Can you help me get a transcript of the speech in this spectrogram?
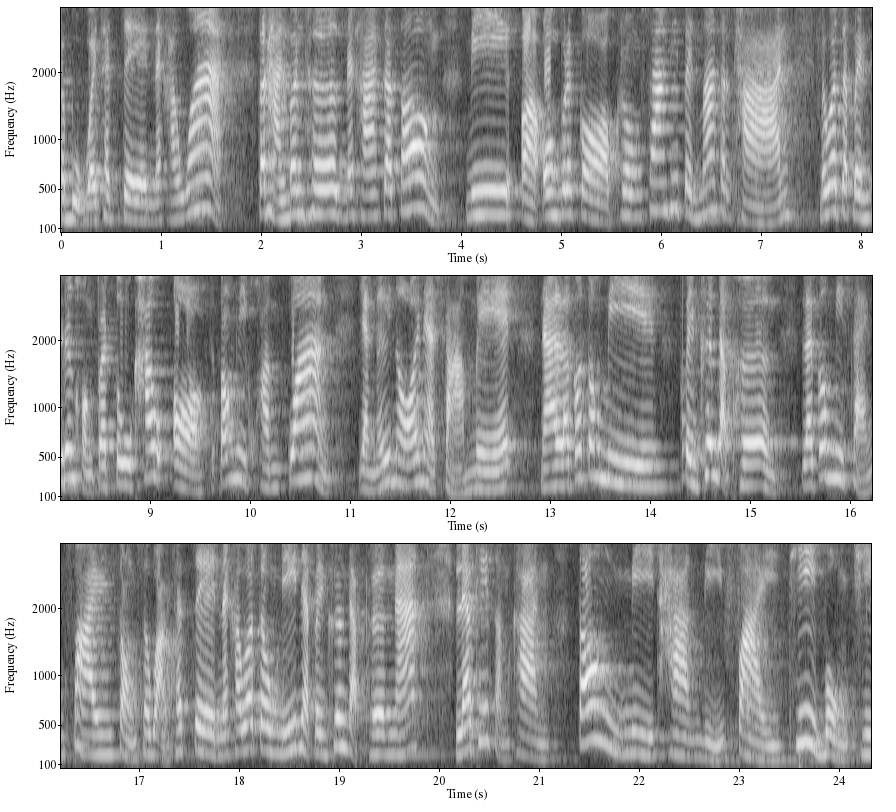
ระบุไว้ชัดเจนนะคะว่าสถานบันเทิงนะคะจะต้องมีอองค์ประกอบโครงสร้างที่เป็นมาตรฐาน ไม่ว่าจะเป็นเรื่องของประตูเข้าออกจะต้องมีความกว้างอย่างน้อยๆเนี่ยสเมตรนะแล้วก็ต้องมีเป็นเครื่องดับเพลิง แล้วก็มีแสงไฟส่องสว่างชัดเจนนะคะ ว่าตรงนี้เนี่ยเป็นเครื่องดับเพลิงนะ แล้วที่สำคัญต้องมีทางหนีไฟที่บ่งชี้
